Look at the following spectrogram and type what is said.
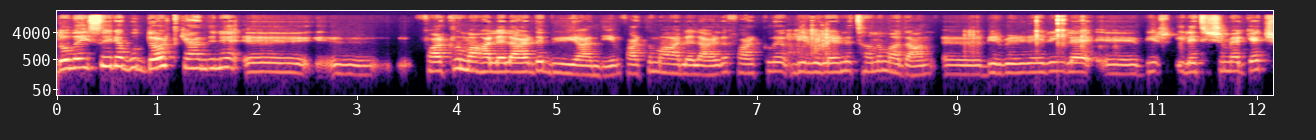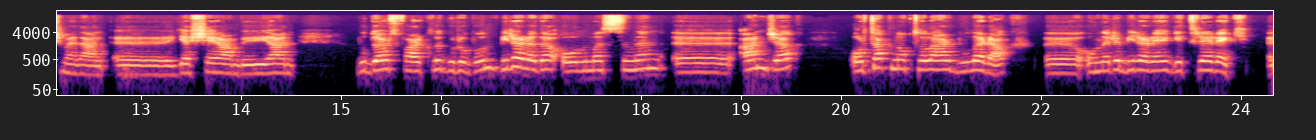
Dolayısıyla bu dört kendini e, e, farklı mahallelerde büyüyen diyeyim, farklı mahallelerde farklı birbirlerini tanımadan, e, birbirleriyle e, bir iletişime geçmeden e, yaşayan, büyüyen bu dört farklı grubun bir arada olmasının e, ancak ortak noktalar bularak, e, onları bir araya getirerek e,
